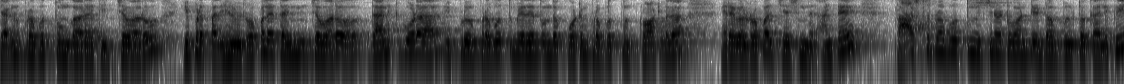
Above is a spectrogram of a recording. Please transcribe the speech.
జగన్ ప్రభుత్వం గారు అయితే ఇచ్చేవారు ఇప్పుడు పదిహేను రూపాయలు అయితే అందించేవారో. దానికి కూడా ఇప్పుడు ప్రభుత్వం ఏదైతే ఉందో కూటమి ప్రభుత్వం టోటల్గా ఇరవై వేల రూపాయలు చేసింది. అంటే రాష్ట్ర ప్రభుత్వం ఇచ్చినటువంటి డబ్బులతో కలిపి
